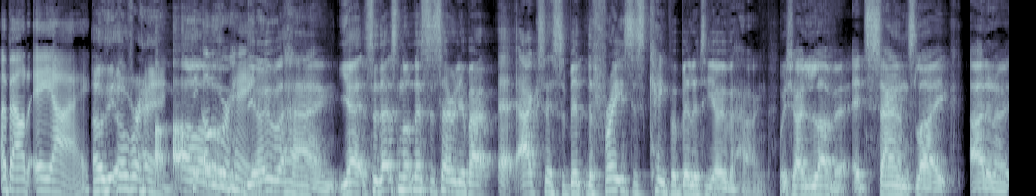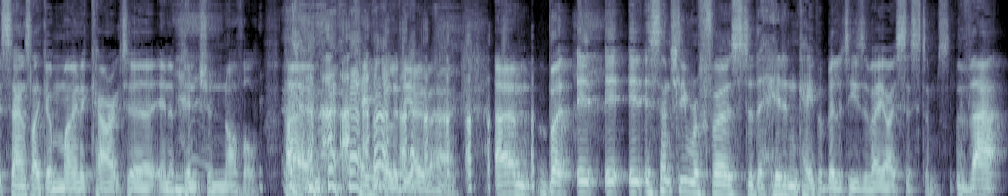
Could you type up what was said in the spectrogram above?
about AI. Oh, the overhang. Oh, overhang. The overhang. Yeah, so that's not necessarily about uh, accessibility. The phrase is capability overhang, which I love it. It sounds like, I don't know, it sounds like a minor character in a Pynchon novel. I'm capability overhang. Um, but it, it, it essentially refers to the hidden capabilities of AI systems that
